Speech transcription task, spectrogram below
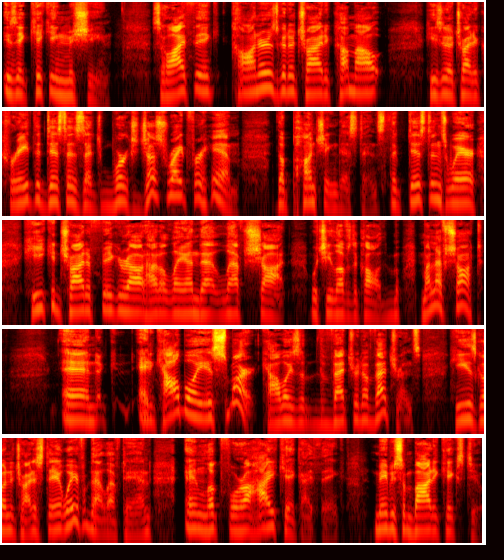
is a kicking machine. So I think Conor is going to try to come out. He's going to try to create the distance that works just right for him, the punching distance, the distance where he can try to figure out how to land that left shot, which he loves to call it my left shot. And and Cowboy is smart. Cowboy's the veteran of veterans. He is going to try to stay away from that left hand and look for a high kick, I think. Maybe some body kicks too.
